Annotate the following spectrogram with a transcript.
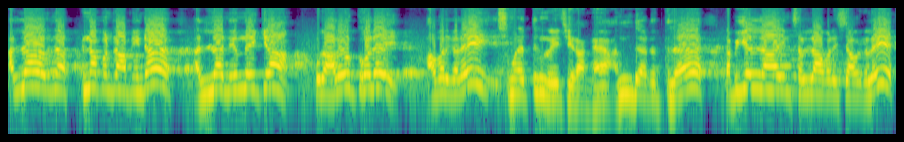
அல்லாஹ் என்ன- என்ன பண்றான் அப்படின்னா அல்லாஹ் நிர்ணயிக்கிறான். ஒரு அளவுக்கோலை அவர்களை சுமணத்துக்கு நிறைவு செய்யறாங்க அந்த இடத்துல நபிகல்லாயின் சல்லா வலிஸ் அவர்களை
